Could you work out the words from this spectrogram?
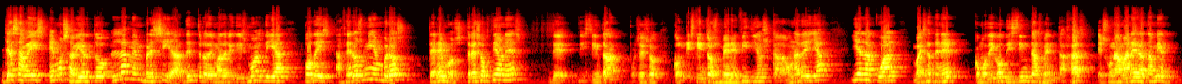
Ya sabéis, hemos abierto la membresía dentro de Madridismo al Día. Podéis haceros miembros. Tenemos tres opciones de distinta, pues eso, con distintos beneficios cada una de ellas y en la cual vais a tener, como digo, distintas ventajas. Es una manera también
